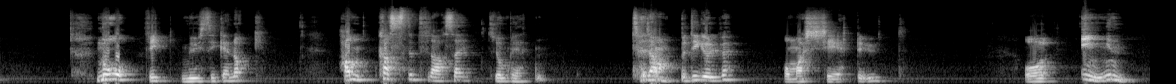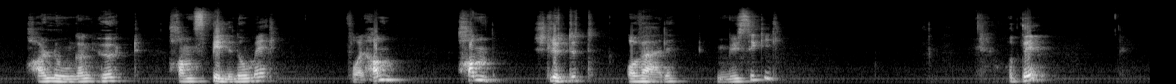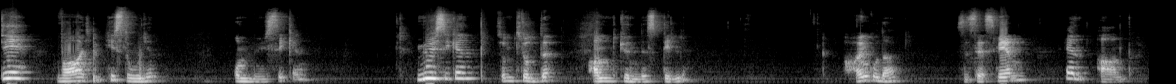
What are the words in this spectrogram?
Nå fikk musikeren nok. Han kastet fra seg trompeten, trampet i gulvet og marsjerte ut. Og ingen har noen gang hørt han spille noe mer. For han, han sluttet å være musiker. Og det, det var historien om musikeren. Musikeren som trodde han kunne spille. Ha en god dag, så ses vi igjen en annen dag.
